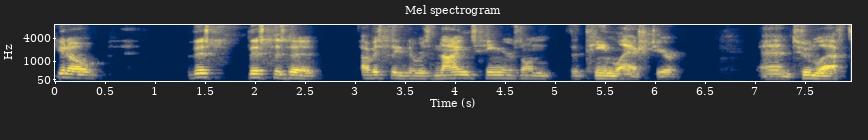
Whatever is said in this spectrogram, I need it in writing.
you know, this this is a obviously there was nine seniors on the team last year and two left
